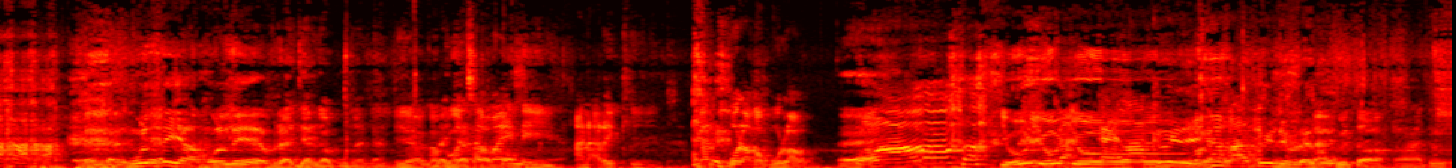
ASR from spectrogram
Multi ya multi ya belajar gabungan kan. Iya, gabungan Belajar sama ini anak reggae. Kan pulau ke pulau. eh, wah. Yo yo yo. kayak lagu ini kayak lagu ini berarti. Lagu toh aduh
